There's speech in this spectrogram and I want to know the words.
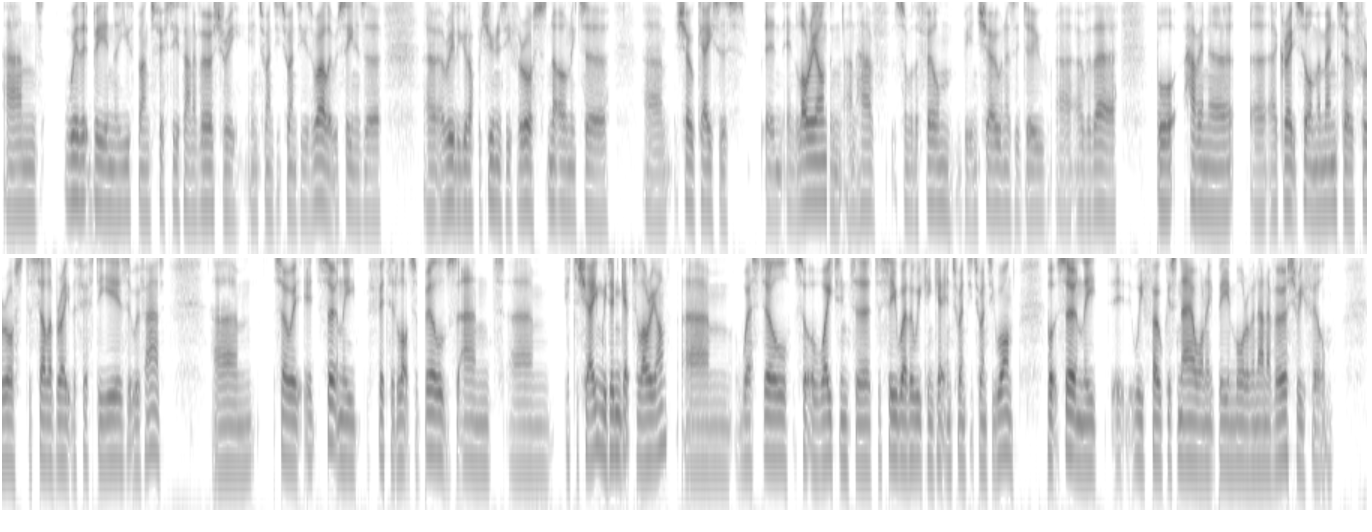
and with it being the youth band's 50th anniversary in 2020 as well, it was seen as a a really good opportunity for us not only to um, showcase us in, in Lorient and, and have some of the film being shown as they do uh, over there, but having a, a, a, great sort of memento for us to celebrate the 50 years that we've had. Um, so it, it, certainly fitted lots of bills, and um, it's a shame we didn't get to Lorient. Um, we're still sort of waiting to, to see whether we can get in 2021, but certainly it, we focus now on it being more of an anniversary film,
